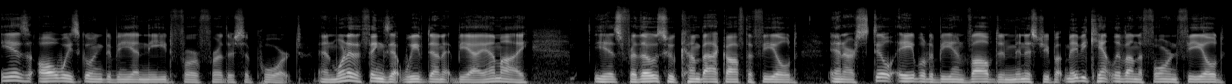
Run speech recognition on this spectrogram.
is always going to be a need for further support. And one of the things that we've done at BIMI is for those who come back off the field and are still able to be involved in ministry, but maybe can't live on the foreign field,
